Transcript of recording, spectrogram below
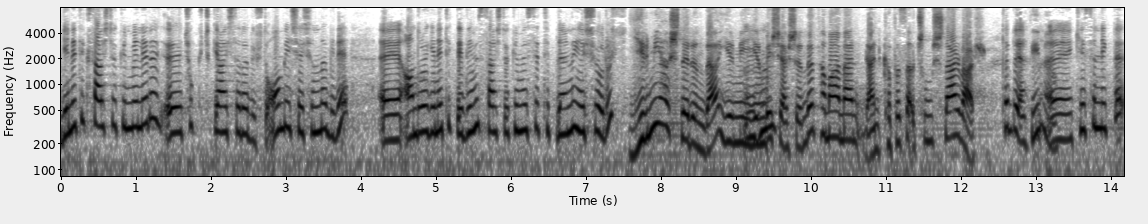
genetik saç dökülmeleri e, çok küçük yaşlara düştü. 15 yaşında bile e, androgenetik dediğimiz saç dökülmesi tiplerini yaşıyoruz. 20 yaşlarında, 20-25 yaşlarında tamamen yani kafası açılmışlar var. Tabii. Değil mi? e, kesinlikle.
